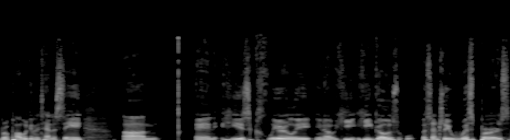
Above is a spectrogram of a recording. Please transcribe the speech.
Republican in Tennessee, um, and he is clearly, you know, he he goes essentially whispers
